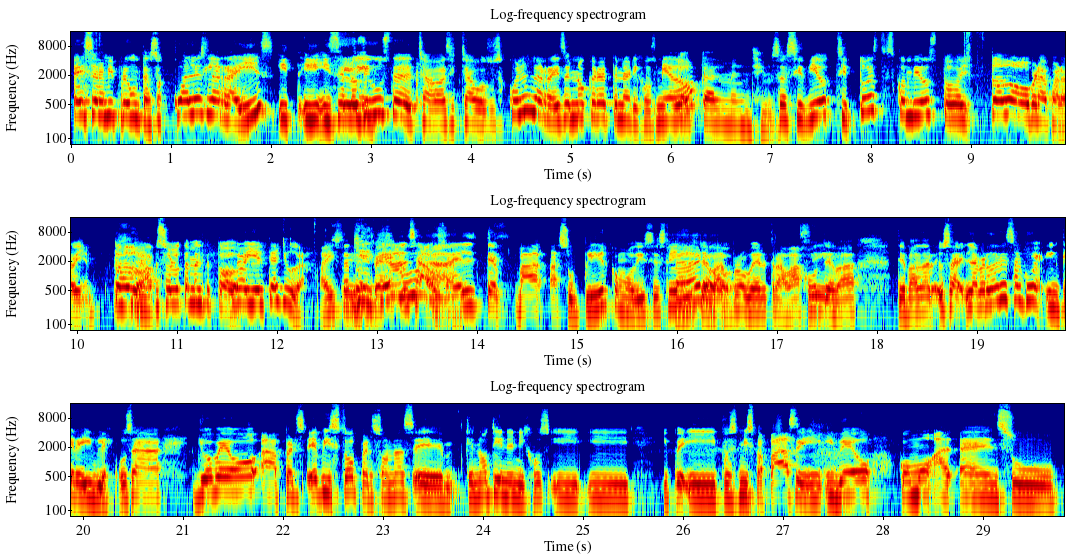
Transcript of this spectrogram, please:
esa era mi pregunta. O sea, ¿cuál es la raíz? Y, y- y se los Sí. digo a ustedes, chavas y chavos. O sea, ¿cuál es la raíz de no querer tener hijos? ¿Miedo? Totalmente. O sea, si Dios, si tú estás con Dios, todo, todo obra para bien. Todo, absolutamente todo. No, y él te ayuda. Ahí está tu él te esperanza. O sea, él te va a suplir, como dices tú, Claro. te va a proveer trabajo, te va, te va a dar. O sea, la verdad es algo increíble. O sea, yo veo a he visto personas eh, que no tienen hijos y, y, y y, pues mis papás y, y veo cómo a- a- en su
